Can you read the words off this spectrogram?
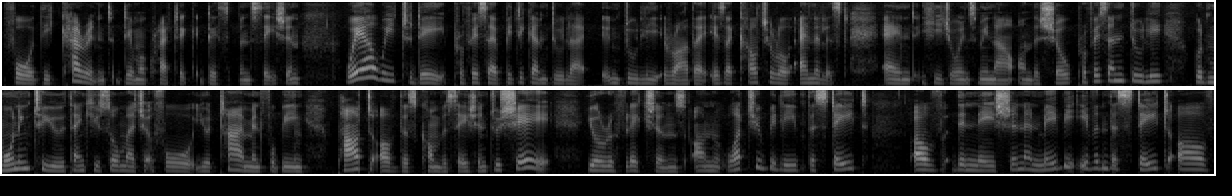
for the current democratic dispensation. Where are we today? Professor Pitika Ntula, Ntuli rather is a cultural analyst and he joins me now on the show. Professor Ntuli, good morning to you. Thank you so much for your time and for being part of this conversation to share your reflections on what you believe the state of the nation and maybe even the state of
